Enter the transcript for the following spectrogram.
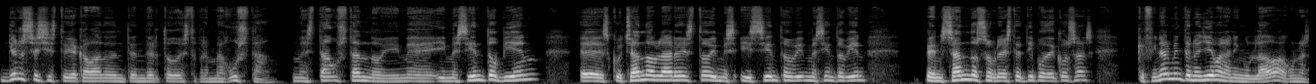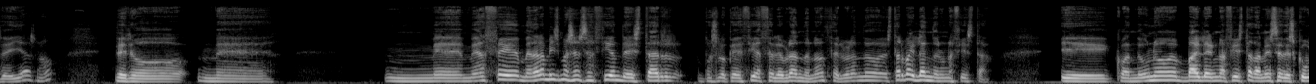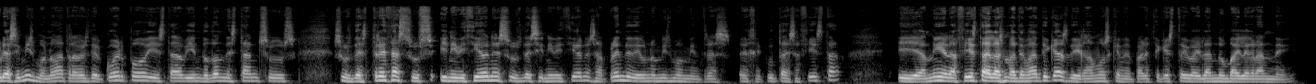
yo no sé si estoy acabando de entender todo esto, pero me gusta, me está gustando y me, y me siento bien eh, escuchando hablar esto y, me, y siento, me siento bien pensando sobre este tipo de cosas que finalmente no llevan a ningún lado, algunas de ellas, ¿no? Pero me, me, me, hace, me da la misma sensación de estar, pues lo que decía, celebrando, ¿no? Celebrando, estar bailando en una fiesta. Y cuando uno baila en una fiesta también se descubre a sí mismo, ¿no? A través del cuerpo y está viendo dónde están sus, sus destrezas, sus inhibiciones, sus desinhibiciones, aprende de uno mismo mientras ejecuta esa fiesta. Y a mí en la fiesta de las matemáticas, digamos que me parece que estoy bailando un baile grande.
